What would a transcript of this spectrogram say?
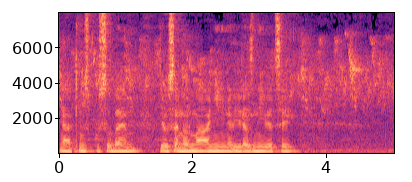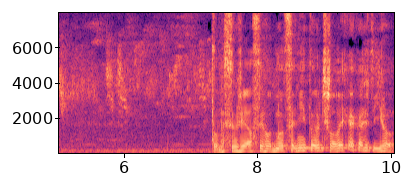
nějakým způsobem, dějou se normální, nevýrazné věci. To myslím, že je asi hodnocení toho člověka každýho,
